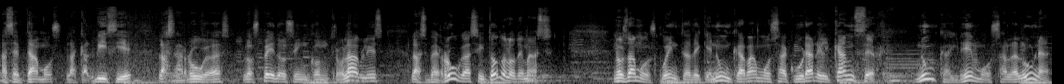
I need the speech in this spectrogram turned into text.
Aceptamos la calvicie, las arrugas, los pedos incontrolables, las verrugas y todo lo demás. Nos damos cuenta de que nunca vamos a curar el cáncer, nunca iremos a la luna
